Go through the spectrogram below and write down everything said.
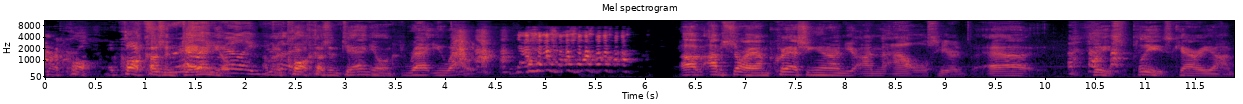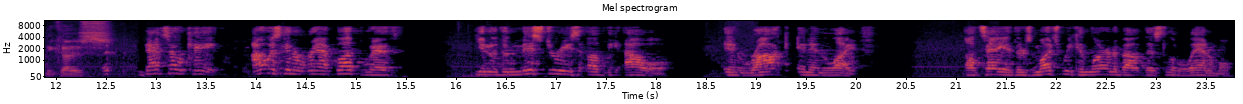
gonna call. I'm gonna call That's cousin really, Daniel. really I'm gonna call cousin Daniel and rat you out. Um, I'm sorry, I'm crashing in on you on the owls here. Uh, please, please carry on because That's okay. I was going to wrap up with, you know, the mysteries of the owl in rock and in life. I'll tell you, there's much we can learn about this little animal,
